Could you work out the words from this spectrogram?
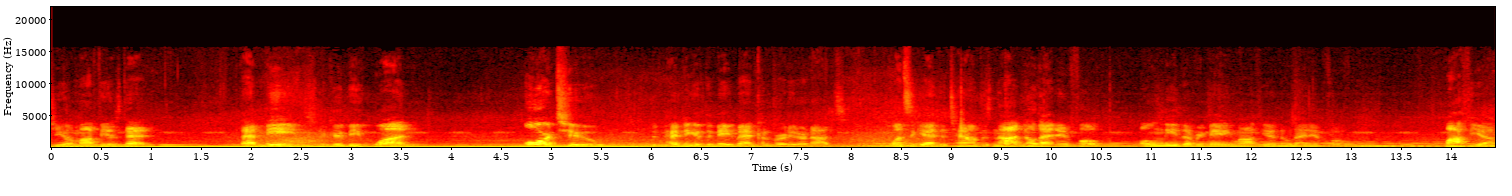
Geo Mafia is dead. That means there could be one or two, depending if the made man converted or not. Once again, the town does not know that info. Only the remaining Mafia know that info. Mafia,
